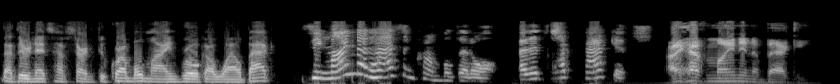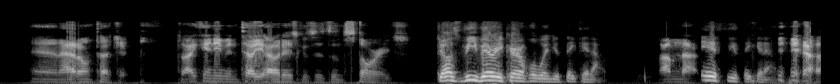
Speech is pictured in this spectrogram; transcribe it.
that their nets have started to crumble. Mine broke a while back. See, mine that hasn't crumbled at all, and it's not packaged. I have mine in a baggie, and I don't touch it. So I can't even tell you how it is because it's in storage. Just be very careful when you take it out. I'm not. If you take it out. yeah.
